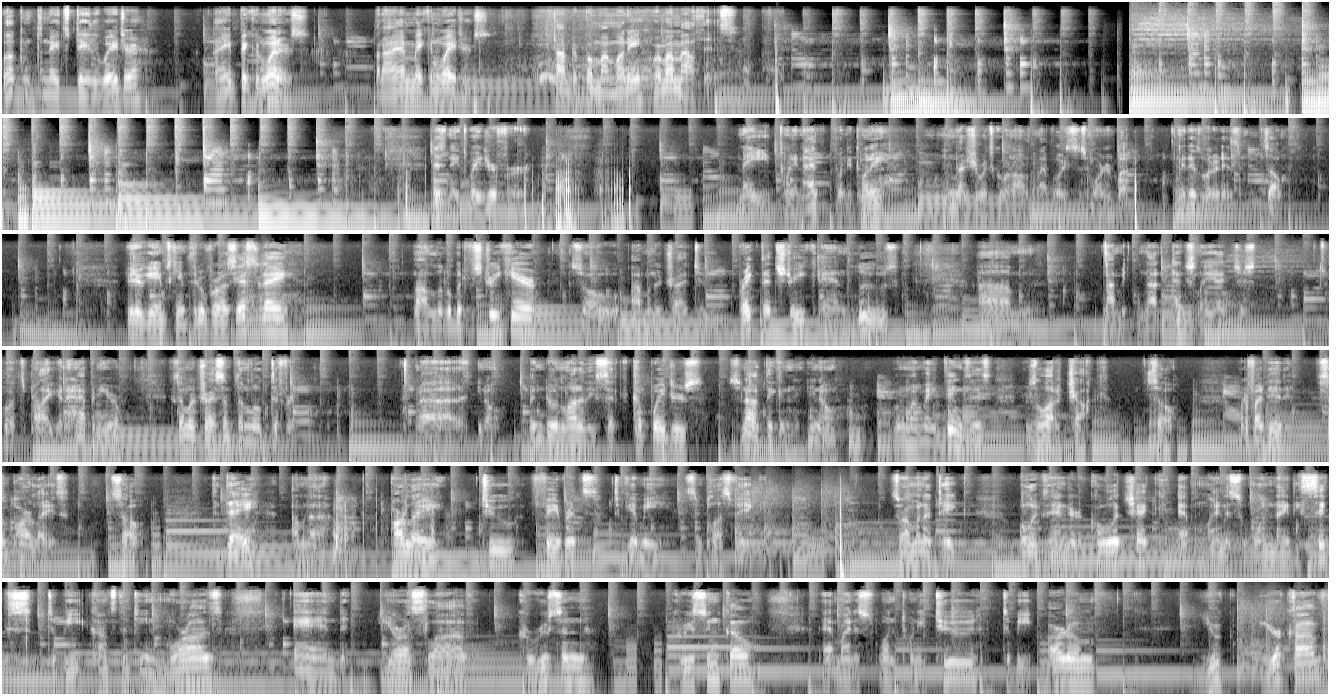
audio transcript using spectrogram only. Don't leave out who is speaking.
Speaker 1: Welcome to Nate's Daily Wager. I ain't picking winners, but I am making wagers. Time to put my money where my mouth is. This is Nate's Wager for May 29th, 2020. I'm not sure what's going on with my voice this morning, but it is what it is. So, video games came through for us yesterday. On a little bit of a streak here, so I'm going to try to break that streak and lose. Um, not not intentionally. I just it's what's probably going to happen here because I'm going to try something a little different. Uh, you know, been doing a lot of these Setka Cup wagers, so now I'm thinking, you know, one of my main things is there's a lot of chalk. So, what if I did some parlays? So, today I'm gonna parlay two favorites to get me some plus vig. So, I'm gonna take Alexander Kovalchuk at minus 196 to beat Konstantin Moroz and Yaroslav Karusin Karusinko at minus 122 to beat Artem Yurkov.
